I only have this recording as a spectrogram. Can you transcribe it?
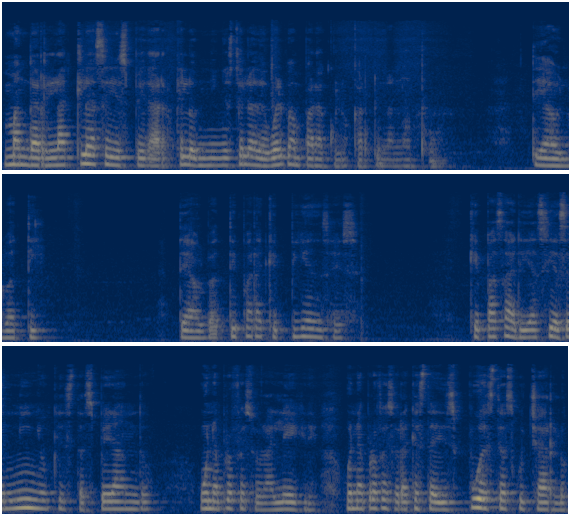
mandar la clase y esperar que los niños te la devuelvan para colocarte una nota. Te hablo a ti. Te hablo a ti para que pienses qué pasaría si ese niño que está esperando una profesora alegre, una profesora que esté dispuesta a escucharlo,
